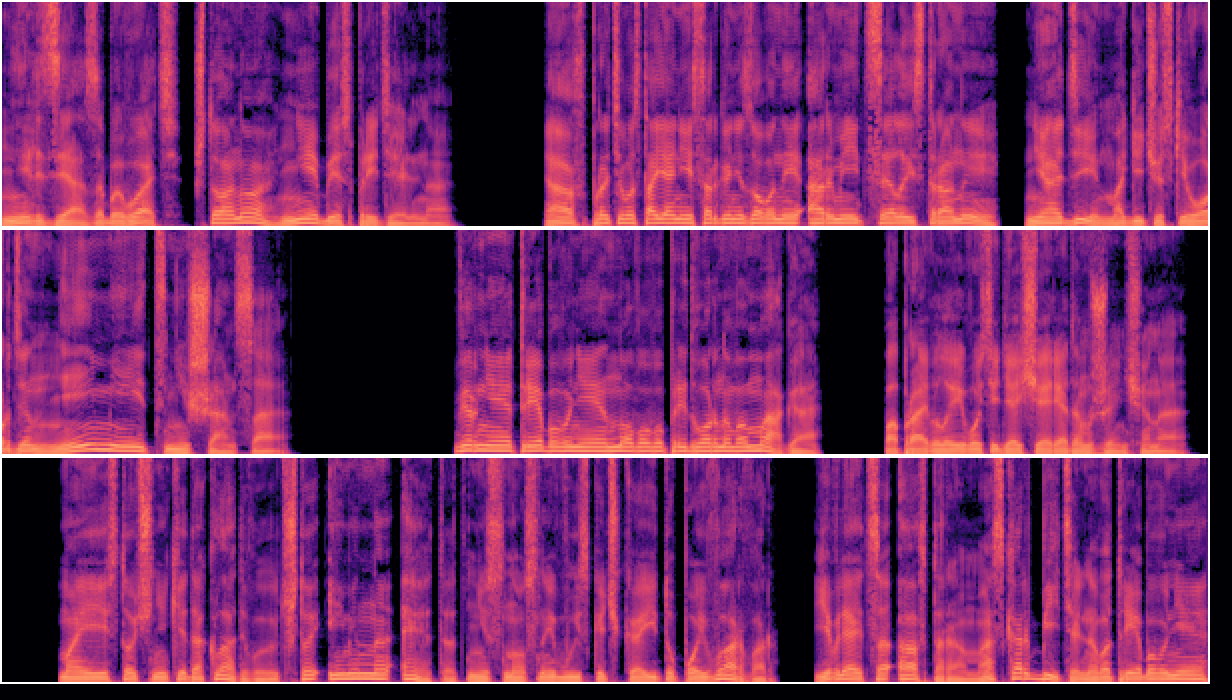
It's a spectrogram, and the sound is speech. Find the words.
нельзя забывать, что оно не беспредельно. А в противостоянии с организованной армией целой страны ни один магический орден не имеет ни шанса. Вернее, требование нового придворного мага, поправила его сидящая рядом женщина. Мои источники докладывают, что именно этот несносный выскочка и тупой варвар является автором оскорбительного требования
